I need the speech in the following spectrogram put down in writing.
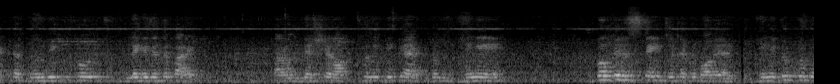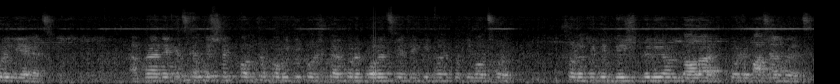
একটা দুর্ভিক্ষ লেগে যেতে পারে, কারণ দেশের অর্থনীতিকে একদম ভেঙে ব্রোকেন স্টেট যেটাকে বলে আর কি, ভেঙে টুকরো করে দিয়ে গেছে। আপনারা দেখেছেন যে শ্বেতপত্র কমিটি পরিষ্কার করে বলেছে যে কীভাবে প্রতি বছর ষোলো থেকে বিশ বিলিয়ন ডলার করে পাচার হয়েছে।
